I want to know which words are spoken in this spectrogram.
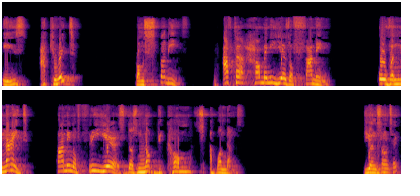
is accurate? From studies, after how many years of famine, overnight, famine of three years does not become abundance. Do you understand what I'm saying?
